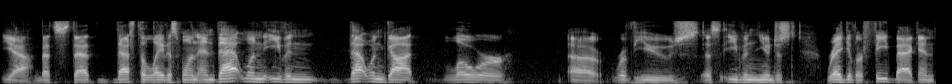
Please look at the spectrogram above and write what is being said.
Yeah, that's that. That's the latest one, and that one even that one got lower uh, reviews, even you know just regular feedback. And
